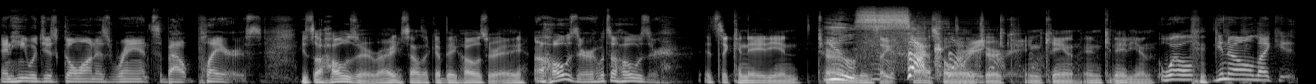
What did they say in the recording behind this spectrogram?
and he would just go on his rants about players. He's a hoser, right? He sounds like a big hoser, eh? A hoser? What's a hoser? It's a Canadian term. You it's like suck! asshole or jerk in can in Canadian. Well, you know, like,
